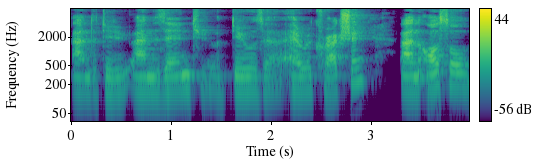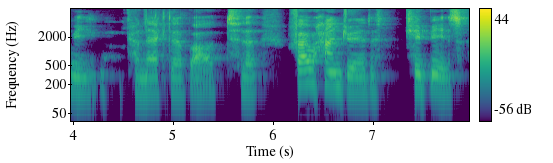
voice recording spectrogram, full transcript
and, do, and then to do the error correction. And also we connect about 500 key bits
